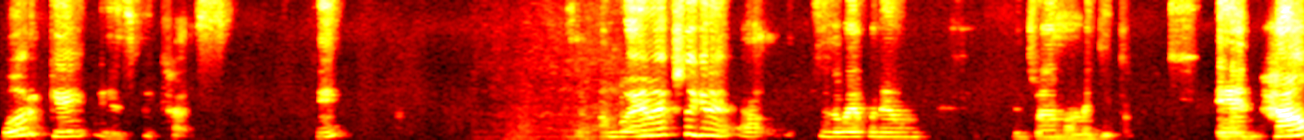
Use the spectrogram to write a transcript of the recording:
Porque is because. Okay? So I'm, go- I'm actually gonna, uh, se lo voy a poner un, dentro de un momentito. And how?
